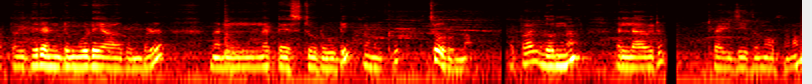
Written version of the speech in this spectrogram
അപ്പോൾ ഇത് രണ്ടും കൂടി ആകുമ്പോൾ നല്ല ടേസ്റ്റോടുകൂടി നമുക്ക് ചോറുണ്ണാം. അപ്പോൾ ഇതൊന്ന് എല്ലാവരും ട്രൈ ചെയ്ത് നോക്കണം.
